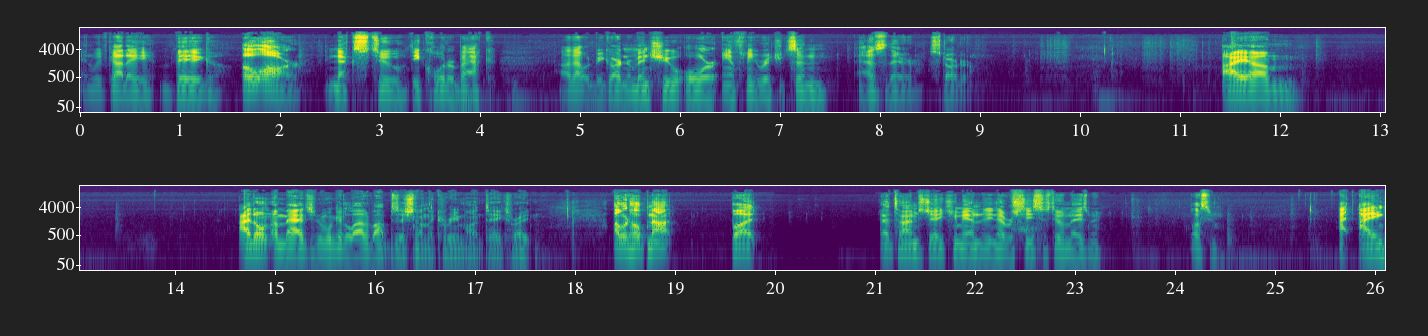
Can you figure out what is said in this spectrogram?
and we've got a big OR next to the quarterback. Uh, that would be Gardner Minshew or Anthony Richardson as their starter. I um I don't imagine we'll get a lot of opposition on the Kareem Hunt takes, right? I would hope not, but at times, Jake, humanity never ceases to amaze me. Bless you. I, I,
